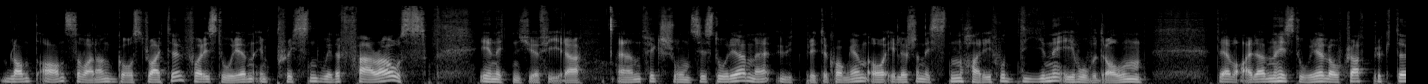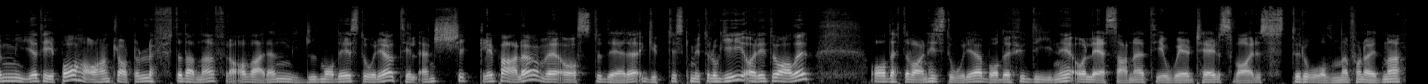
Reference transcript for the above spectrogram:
Blant annet så var han ghostwriter for historien 'Imprisoned with the Pharaohs' i 1924. En fiksjonshistorie med utbryterkongen og illusjonisten Harry Houdini i hovedrollen. Det var en historie Lovecraft brukte mye tid på, og han klarte å løfte denne fra å være en middelmådig historie til en skikkelig perle ved å studere egyptisk mytologi og ritualer. Og dette var en historie både Houdini og leserne til Weird Tales var strålende fornøyd med.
